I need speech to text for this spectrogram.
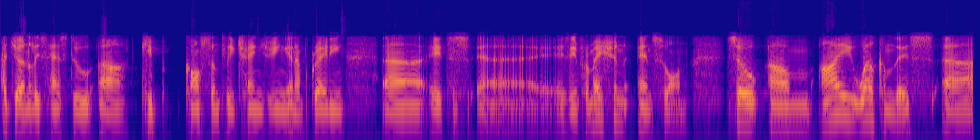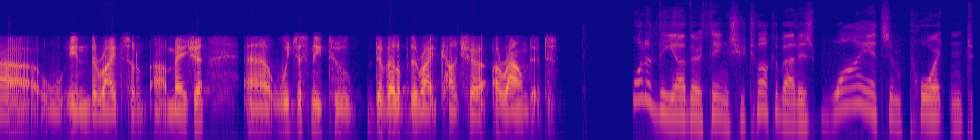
a journalist has to uh, keep constantly changing and upgrading uh, its uh, its information and so on. So um, I welcome this uh, in the right sort of uh, measure. We just need to develop the right culture around it. One of the other things you talk about is why it's important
